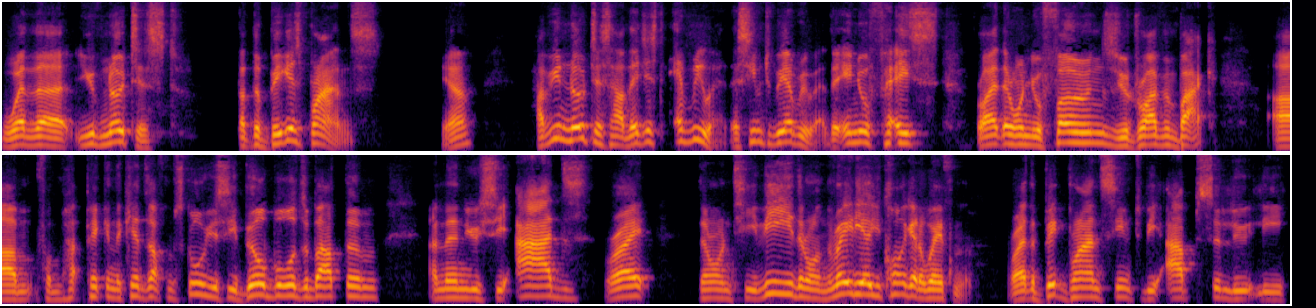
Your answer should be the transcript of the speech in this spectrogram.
whether you've noticed that the biggest brands, yeah, have you noticed how they're just everywhere? They seem to be everywhere. They're in your face, right? They're on your phones. You're driving back um, from picking the kids up from school. You see billboards about them, and then you see ads, right? They're on TV. They're on the radio. You can't get away from them, right? The big brands seem to be absolutely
